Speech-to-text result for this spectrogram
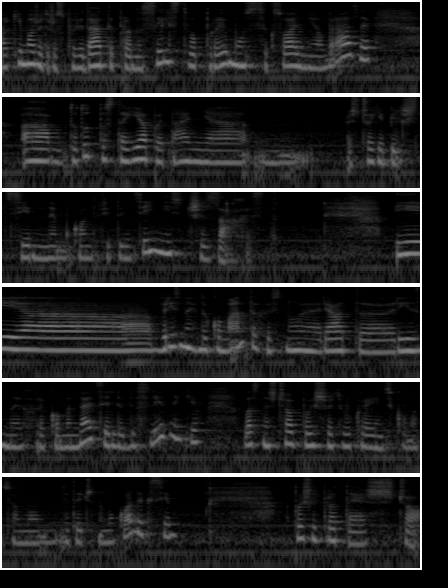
які можуть розповідати про насильство, примус, сексуальні образи, то тут постає питання, що є більш цінним конфіденційність чи захист. І е, в різних документах існує ряд е, різних рекомендацій для дослідників, власне, що пишуть в українському цьому етичному кодексі. Пишуть про те, що,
